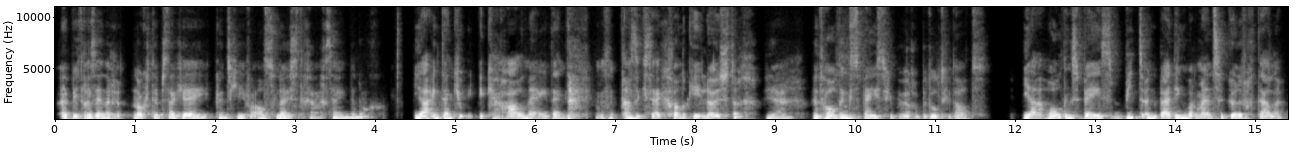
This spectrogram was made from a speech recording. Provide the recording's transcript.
Eh, Petra, zijn er nog tips dat jij kunt geven als luisteraar zijnde nog? Ja, ik denk, ik herhaal mij, denk ik. Als ik zeg van, oké, luister. Ja. Het holding space gebeuren, bedoelt je dat? Ja, holding space biedt een bedding waar mensen kunnen vertellen.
